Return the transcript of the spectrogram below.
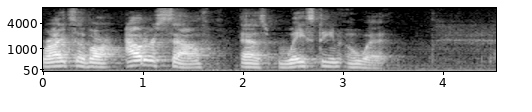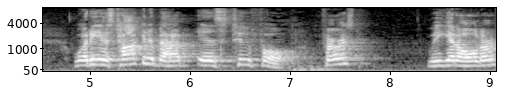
writes of our outer self as wasting away. What he is talking about is twofold. First, we get older,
